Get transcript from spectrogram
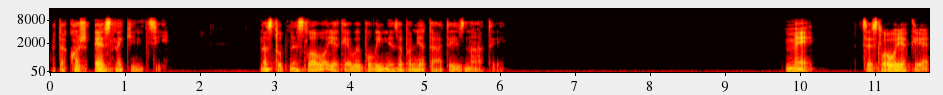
а також С на кінці. Наступне слово, яке ви повинні запам'ятати і знати. Ме. Це слово, яке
